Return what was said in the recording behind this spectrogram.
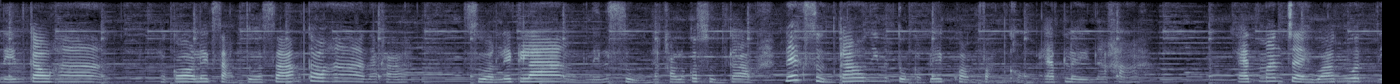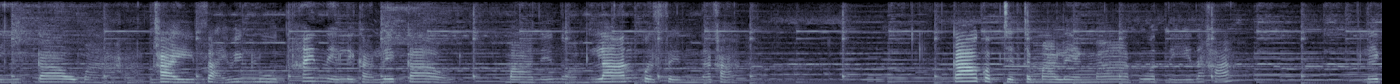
เน้น 95 แล้วก็เลข 3 ตัว 395 นะคะ ส่วนเลขล่างเน้น 0 นะคะ แล้วก็ 09 เลข 09 นี่มันตรงกับเลขความฝันของแอดเลยนะคะ แอดมั่นใจว่างวดนี้ 9 มาค่ะ ใครสายวิ่งรูดให้เน้นเลยค่ะเลข 9 มาแน่นอนล้านเปอร์เซ็นต์นะคะ9กับ 7 จะมาแรงมากงวดนี้นะคะ เลข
